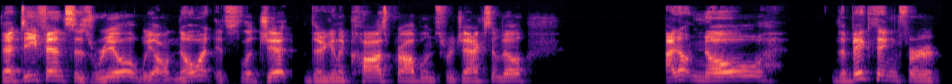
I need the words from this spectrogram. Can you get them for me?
That defense is real. We all know it. It's legit. They're gonna cause problems for Jacksonville. I don't know. The big thing for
